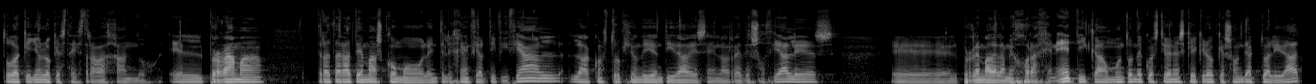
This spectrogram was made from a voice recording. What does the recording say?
todo aquello en lo que estáis trabajando. El programa tratará temas como la inteligencia artificial, la construcción de identidades en las redes sociales, eh, el problema de la mejora genética, un montón de cuestiones que creo que son de actualidad.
